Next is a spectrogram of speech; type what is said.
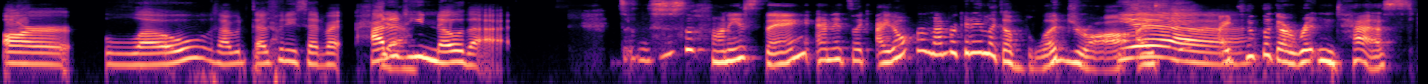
are low, that would, that's what he said, right? How yeah. did he know that? So this is the funniest thing and it's like i don't remember getting like a blood draw yeah I, I, took like a written test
